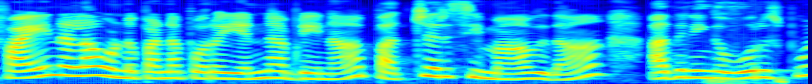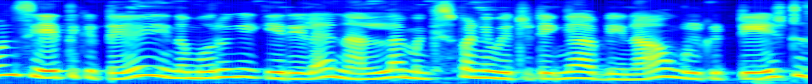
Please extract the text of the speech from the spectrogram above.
ஃபைனலாக ஒன்று பண்ண போகிறோம் என்ன அப்படின்னா பச்சரிசி மாவு தான் அது நீங்கள் ஒரு ஸ்பூன் சேர்த்துக்கிட்டு இந்த முருங்கைக்கீரையில் நல்லா மிக்ஸ் பண்ணி விட்டுட்டீங்க அப்படின்னா உங்களுக்கு டேஸ்ட்டு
